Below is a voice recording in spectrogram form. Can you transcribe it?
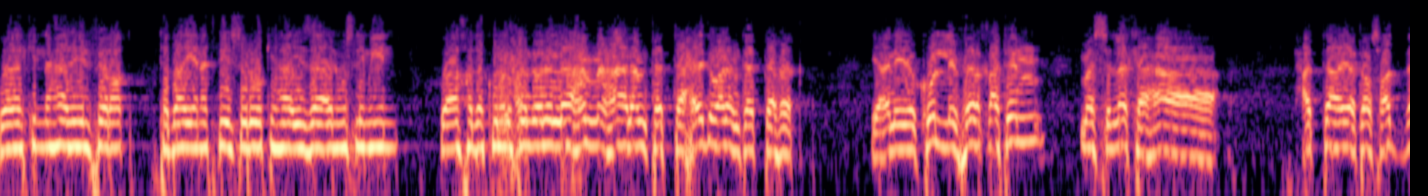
ولكن هذه الفرق تباينت في سلوكها إزاء المسلمين وأخذ كل الحمد لله أنها لم تتحد ولم تتفق. يعني لكل فرقة مسلكها حتى يتصدى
